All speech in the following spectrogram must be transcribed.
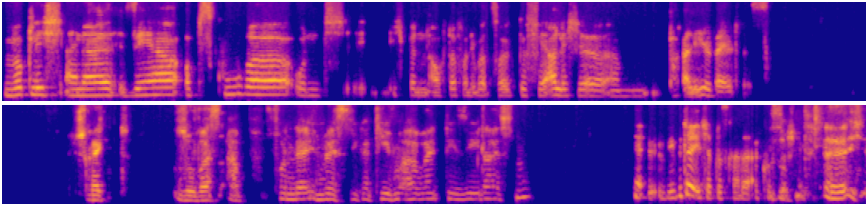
wirklich eine sehr obskure und ich bin auch davon überzeugt, gefährliche ähm, Parallelwelt ist. Schreckt sowas ab von der investigativen Arbeit, die Sie leisten? Ja, wie bitte? Ich habe das gerade akustisch also, nicht. Äh, ich,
